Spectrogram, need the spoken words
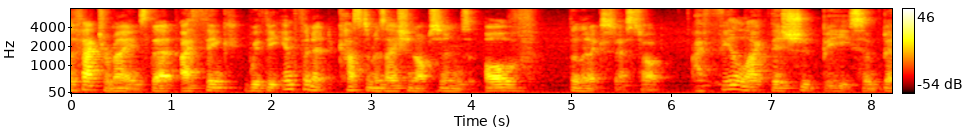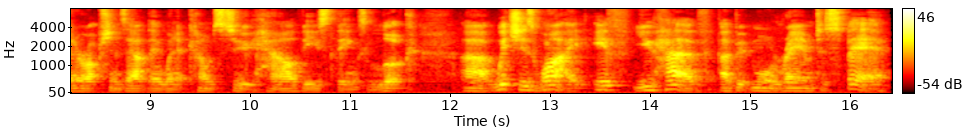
the fact remains that I think with the infinite customization options of the Linux desktop, I feel like there should be some better options out there when it comes to how these things look. Uh, which is why, if you have a bit more RAM to spare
